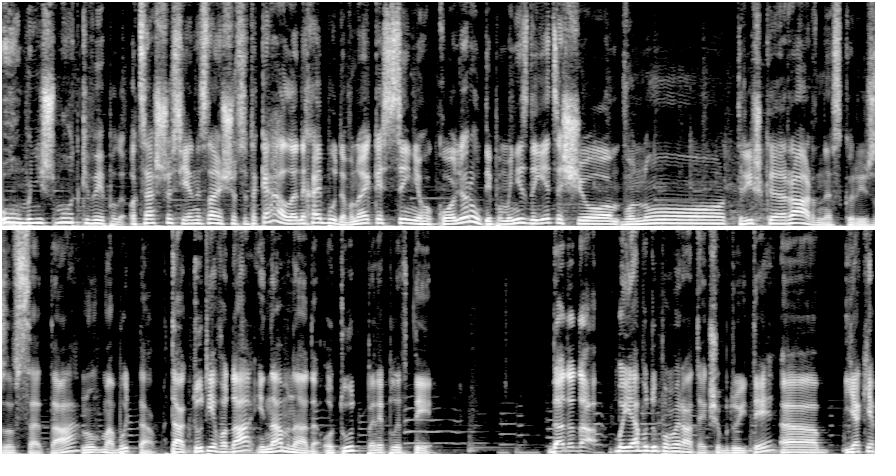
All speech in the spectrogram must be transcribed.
О, мені шмотки випали. Оце щось, я не знаю, що це таке, але нехай буде. Воно якесь синього кольору. Типу, мені здається, що воно трішки рарне, скоріш за все, та? Ну, мабуть, так. Так, тут є вода, і нам треба отут перепливти. Да-да-да, бо я буду помирати, якщо буду йти. Е, як я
